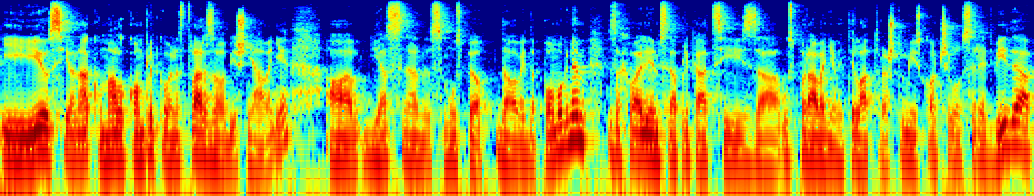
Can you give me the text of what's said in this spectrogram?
i iOS je onako malo komplikovana stvar za objašnjavanje, a ja se nadam da sam uspeo da, ovaj, da pomognem. Zahvaljujem se aplikaciji za usporavanje ventilatora što mi je iskočilo u sred videa.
